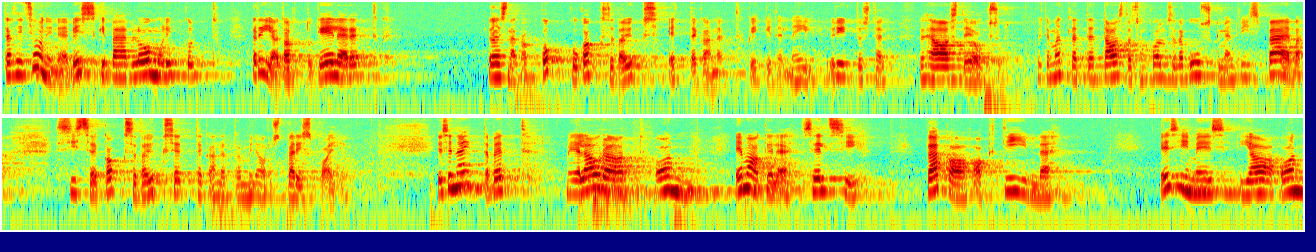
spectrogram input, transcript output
traditsiooniline veskipäev loomulikult, Riia-Tartu keeleretk, ühesõnaga kokku kakssada üks ettekannet kõikidel neil üritustel ühe aasta jooksul. kui te mõtlete, et aastas on kolmsada kuuskümmend viis päeva, siis see kakssada üks ettekannet on minu arust päris palju. ja see näitab, et meie laureaat on emakeele seltsi väga aktiivne esimees ja on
